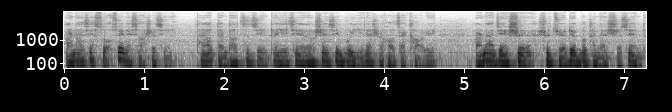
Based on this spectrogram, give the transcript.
而那些琐碎的小事情，他要等到自己对一切都深信不疑的时候再考虑。而那件事是绝对不可能实现的，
